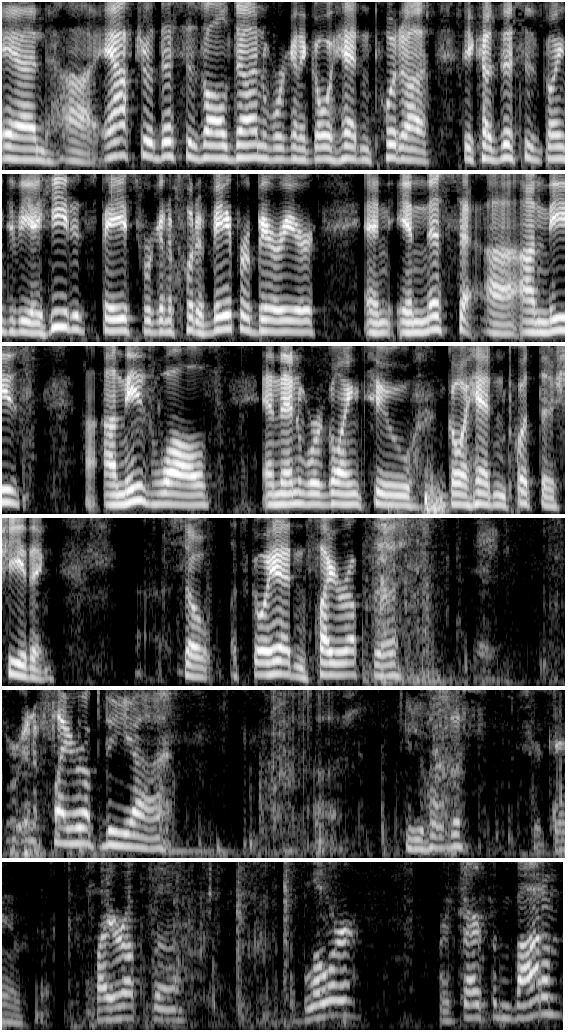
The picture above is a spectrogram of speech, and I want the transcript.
And uh, after this is all done, we're gonna go ahead and put a, because this is going to be a heated space, we're gonna put a vapor barrier and in this, uh, on these, uh, on these walls, and then we're going to go ahead and put the sheathing. So let's go ahead and fire up the, we're gonna fire up the, uh, uh, can you hold this? Sure can. Fire up the, the blower. We're gonna start from the bottom.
